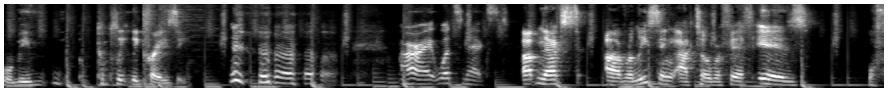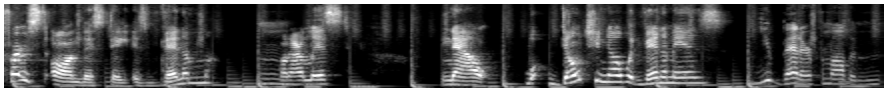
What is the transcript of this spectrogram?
will be completely crazy. All right, what's next? Up next, uh, releasing October 5th is, well, first on this date is Venom Mm, on our list. Now, wh- don't you know what Venom is? you better from all the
